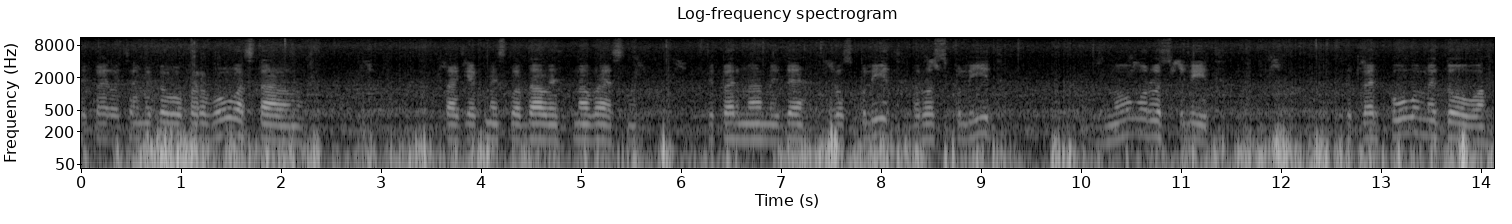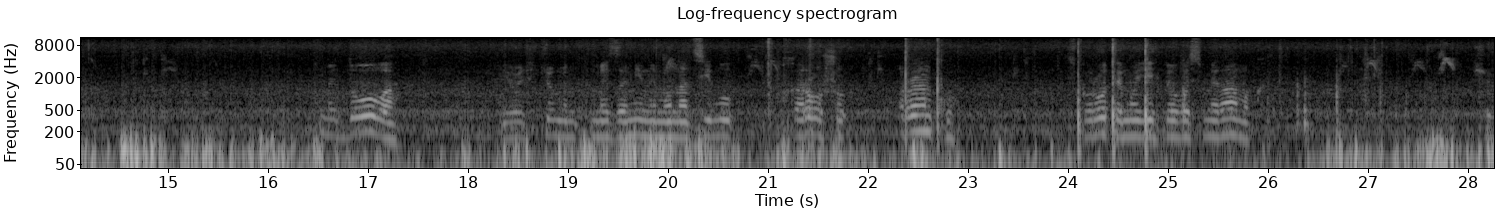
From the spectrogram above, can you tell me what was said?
Тепер оця медово пергова ставимо. Так як ми складали на весну. Тепер нам йде розпліт, розпліт. Знову розпліт. Тепер полумедова. Медова. І ось цю ми, ми замінимо на цілу хорошу рамку. Скоротимо їх до восьми рамок. Щоб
